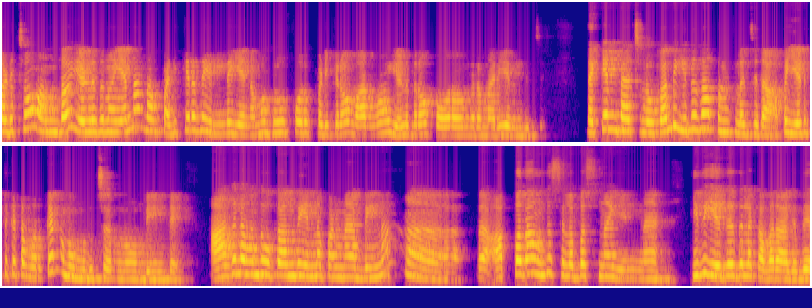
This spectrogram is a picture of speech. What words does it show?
படிச்சோம் வந்தோம் எழுதணும் ஏன்னா நம்ம படிக்கிறதே இல்லையே. நம்ம குரூப் ஃபோருக்கு படிக்கிறோம் வர்றோம் எழுதுறோம் போறோங்கிற மாதிரி இருந்துச்சு. செகண்ட் பேட்ச்ல உட்காந்து இதுதான் ஃபுல் ஃபிளஜ்டா அப்ப எடுத்துக்கிட்ட ஒர்க்கை நம்ம முடிச்சிடணும் அப்படின்ட்டு. அதுல வந்து உட்காந்து என்ன பண்ணேன் அப்படின்னா அப்பதான் வந்து சிலபஸ்னா என்ன? இது எது எதுல கவர் ஆகுது?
